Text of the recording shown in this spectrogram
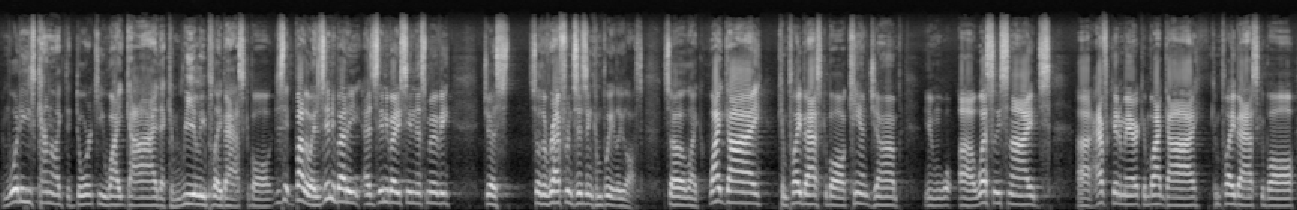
and Woody's kind of like the dorky white guy that can really play basketball. It, by the way, does anybody has anybody seen this movie? Just so the reference isn't completely lost. So like white guy can play basketball, can't jump. Know, uh, Wesley Snipes, uh, African American black guy, can play basketball.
